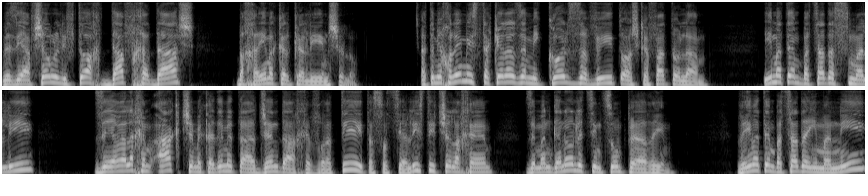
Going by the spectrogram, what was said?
וזה יאפשר לו לפתוח דף חדש בחיים הכלכליים שלו. אתם יכולים להסתכל על זה מכל זווית או השקפת עולם. אם אתם בצד השמאלי, זה יראה לכם אקט שמקדם את האג'נדה החברתית, הסוציאליסטית שלכם, זה מנגנון לצמצום פערים. ואם אתם בצד הימני,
